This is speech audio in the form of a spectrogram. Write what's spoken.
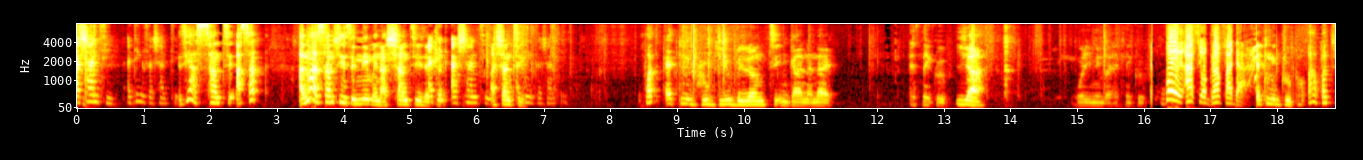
it's Ashanti. I think it's Ashanti. Is it Asante? Asa- I know Asante is a name and Ashanti is a I tribe. think Ashanti. Ashanti. I think it's Ashanti. What ethnic group do you belong to in Ghana now? Ethnic group. Yeah, What do you mean by ethnic group? Go and ask your grandfather. ethnic group. Ah, what?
